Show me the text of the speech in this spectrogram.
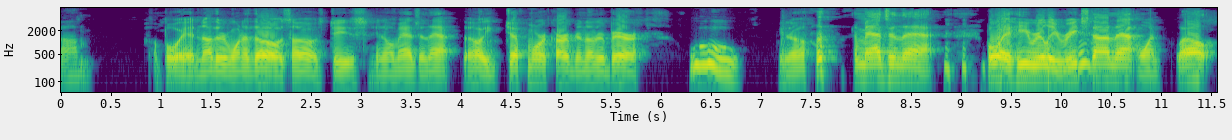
Um, oh boy, another one of those. Oh, geez, you know, imagine that. Oh, Jeff Moore carved another bear. Woo, you know, imagine that. Boy, he really reached on that one. Well,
